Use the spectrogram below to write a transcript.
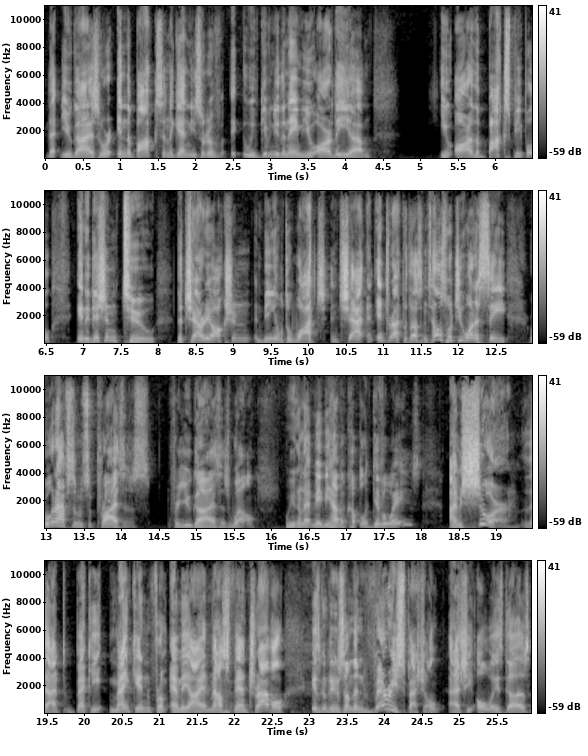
that you guys who are in the box, and again, you sort of, we've given you the name, you are the. Um, you are the box people. In addition to the charity auction and being able to watch and chat and interact with us and tell us what you want to see, we're going to have some surprises for you guys as well. We're going to maybe have a couple of giveaways. I'm sure that Beci Mahnken from MEI and Mouse Fan Travel is going to do something very special, as she always does,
